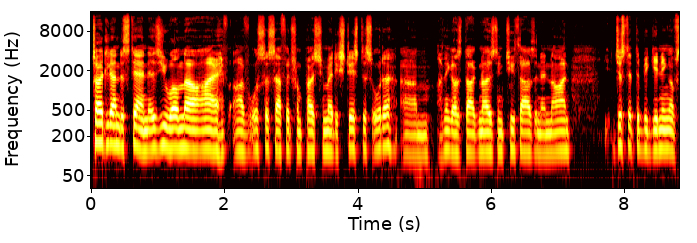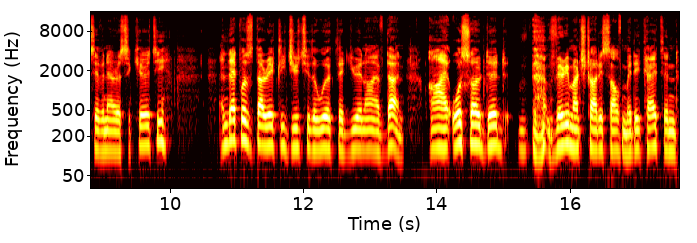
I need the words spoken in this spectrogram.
totally understand. As you well know, I've I've also suffered from post traumatic stress disorder. Um, I think I was diagnosed in 2009, just at the beginning of Seven Arrows Security. And that was directly due to the work that you and I have done. I also did very much try to self medicate and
